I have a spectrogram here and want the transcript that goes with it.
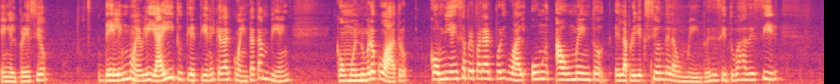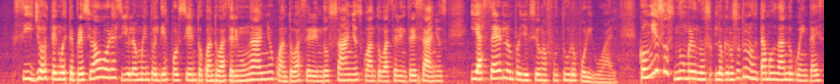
en el precio del inmueble y ahí tú te tienes que dar cuenta también, como el número 4, comienza a preparar por igual un aumento, en la proyección del aumento. Es decir, tú vas a decir, si yo tengo este precio ahora, si yo le aumento el 10%, ¿cuánto va a ser en un año? ¿Cuánto va a ser en dos años? ¿Cuánto va a ser en tres años? Y hacerlo en proyección a futuro por igual. Con esos números, nos- lo que nosotros nos estamos dando cuenta es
